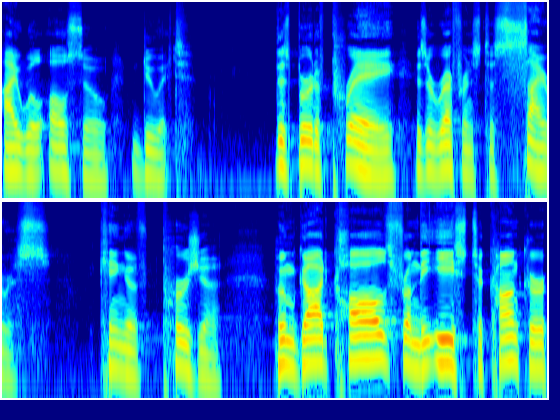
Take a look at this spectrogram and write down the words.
I will also do it. This bird of prey is a reference to Cyrus king of Persia, whom God called from the east to conquer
